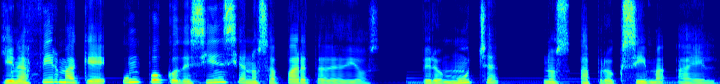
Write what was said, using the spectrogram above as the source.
quien afirma que un poco de ciencia nos aparta de Dios, pero mucha nos aproxima a Él.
